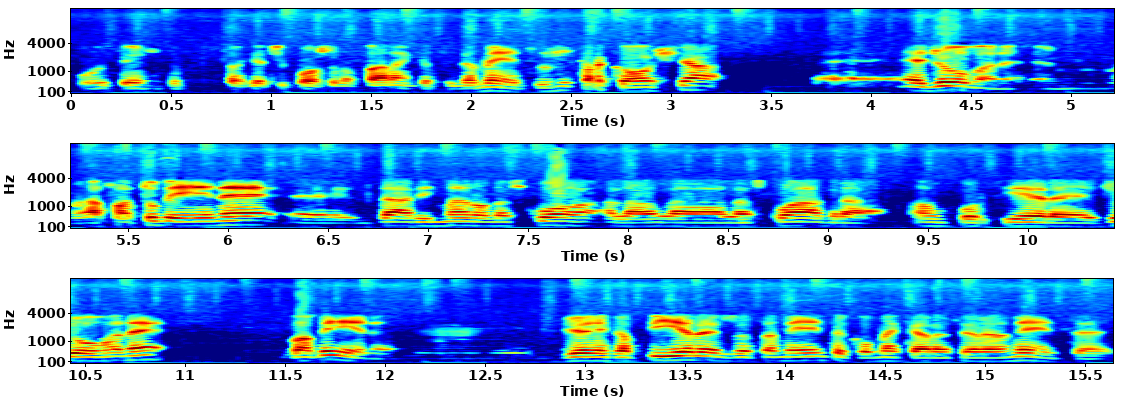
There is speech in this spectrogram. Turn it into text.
poi penso che perché ci possono fare anche affidamento su Stracoscia eh, è giovane ha fatto bene eh, dare in mano la, scu- la, la, la, squadra a un portiere giovane va bene. Bisogna capire esattamente com'è caratterialmente.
